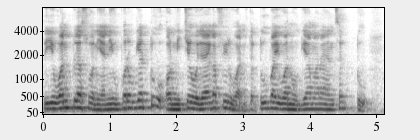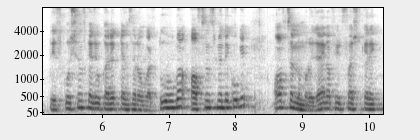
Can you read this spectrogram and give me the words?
तो ये वन प्लस वन यानी ऊपर हो गया टू और नीचे हो जाएगा फिर वन तो टू बाई वन हो गया हमारा आंसर टू तो इस क्वेश्चन का जो करेक्ट आंसर होगा टू होगा। ऑप्शन में देखोगे ऑप्शन नंबर हो जाएगा फिर फ़र्स्ट करेक्ट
